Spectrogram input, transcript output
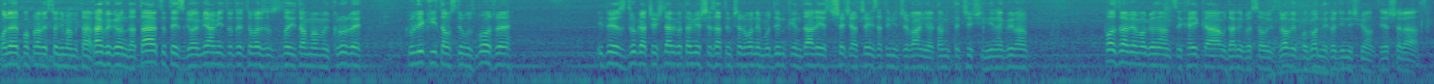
Po, le, po prawej stronie mamy targ. Tak wygląda targ, tutaj z gołębiami, tutaj towarzystwo stoi, tam mamy króle, króliki, tam z tyłu zboże. I tu jest druga część targu, tam jeszcze za tym czerwonym budynkiem, dalej jest trzecia część za tymi drzewami, ale tam tej części nie nagrywam. Pozdrawiam oglądających, hejka, udanych, wesołych, zdrowych, pogodnych, rodzinnych świąt. Jeszcze raz.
